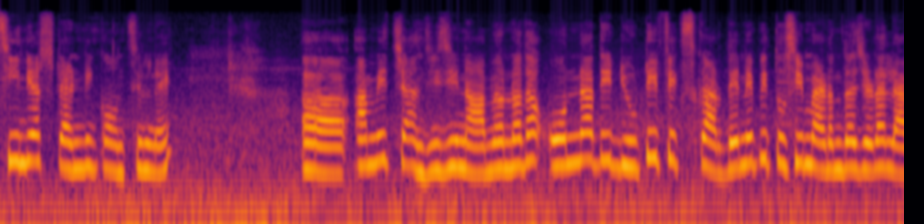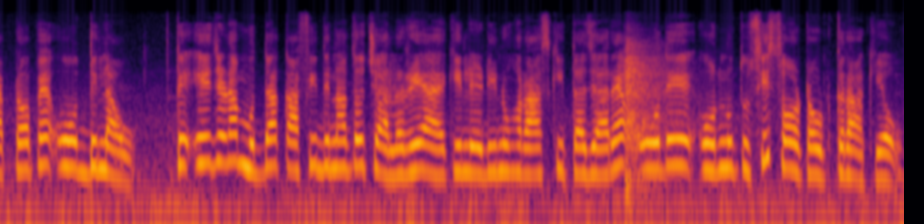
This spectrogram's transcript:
ਸੀਨੀਅਰ ਸਟੈਂਡਿੰਗ ਕਾਉਂਸਲ ਨੇ ਅਮਿਤ ਚਾਂਜੀ ਜੀ ਨਾਮ ਹੈ ਉਹਨਾਂ ਦਾ, ਉਹਨਾਂ ਦੀ ਡਿਊਟੀ ਫਿਕਸ ਕਰਦੇ ਨੇ ਵੀ ਤੁਸੀਂ ਮੈਡਮ ਦਾ ਜਿਹੜਾ ਲੈਪਟਾਪ ਹੈ ਉਹ ਦਿਲਾਓ। ਤੇ ਇਹ ਜਿਹੜਾ ਮੁੱਦਾ ਕਾਫੀ ਦਿਨਾਂ ਤੋਂ ਚੱਲ ਰਿਹਾ ਹੈ ਕਿ ਲੇਡੀ ਨੂੰ ਹਰਾਸ ਕੀਤਾ ਜਾ ਰਿਹਾ ਉਹਦੇ ਉਹਨੂੰ ਤੁਸੀਂ ਸੌਰਟ ਆਊਟ ਕਰਾ ਕੇ ਆਓ।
